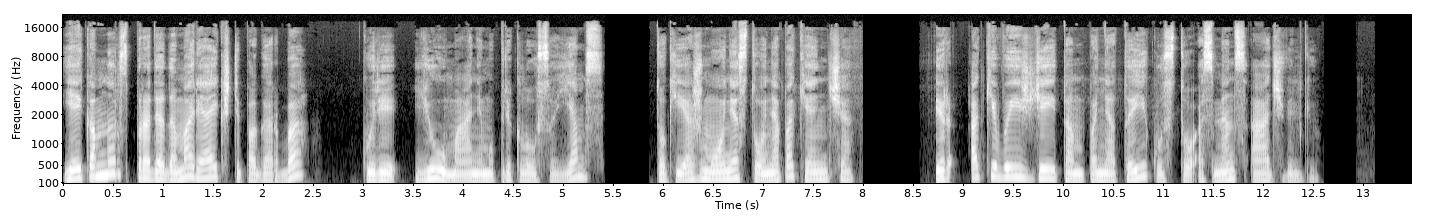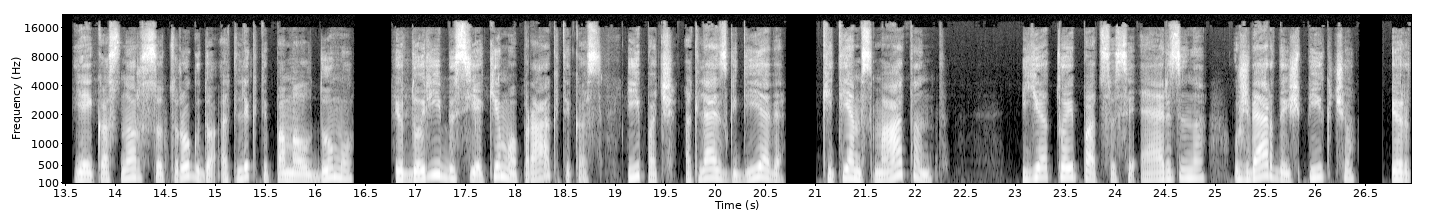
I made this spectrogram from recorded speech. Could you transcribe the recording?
Jei kam nors pradedama reikšti pagarba, kuri jų manimų priklauso jiems, tokie žmonės to nepakenčia ir akivaizdžiai tampa netaikus to asmens atžvilgiu. Jei kas nors sutrukdo atlikti pamaldumų ir darybių siekimo praktikas, ypač atleisk Dievę, kitiems matant, jie tuoj pat susierzina, užverda iš pykčio ir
